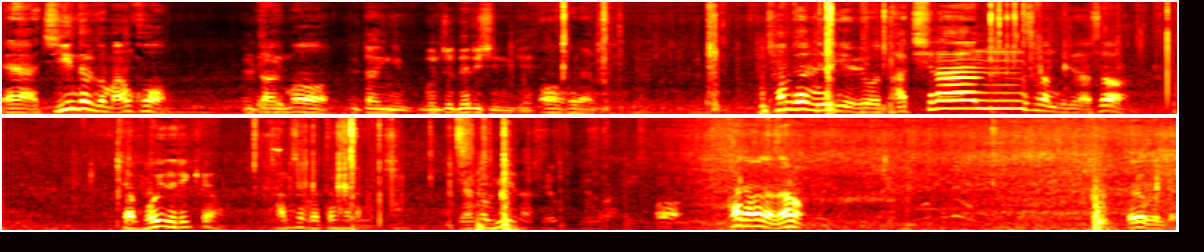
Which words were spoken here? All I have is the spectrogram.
예, 지인들도 많고, 일단 여기 뭐, 일단 형님 먼저 내리시는 게 어, 그래. 참새는 여기 요 다 친한 사람들이라서, 제가 보여드릴게요. 참새가 어떤 사람인지. 약간 위에다 대고 대고 갈게요 어, 가자, 가자, 나눠. 여러분들.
